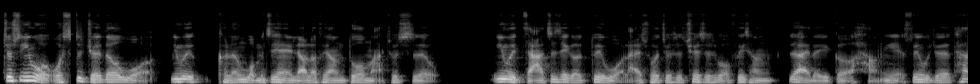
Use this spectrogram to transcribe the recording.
就是因为我我是觉得我，因为可能我们之前也聊了非常多嘛，就是因为杂志这个对我来说，就是确实是我非常热爱的一个行业，所以我觉得它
